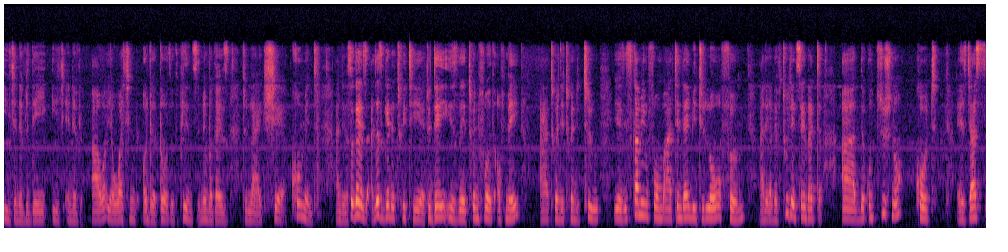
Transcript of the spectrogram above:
each and every day, each and every hour. You're watching Audio Thoughts with Prince. Remember, guys, to like, share, comment, and so, guys, I just get a tweet here. Today is the 24th of May, uh, 2022. Yes, it's coming from uh, Tendai Law Firm, and they've tweeted saying that uh, the Constitutional Court has just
